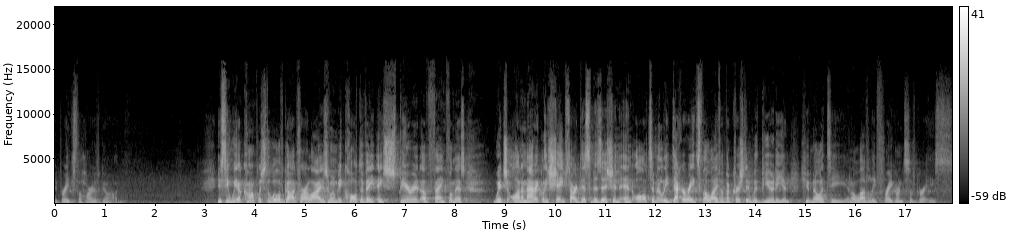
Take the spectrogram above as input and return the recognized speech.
it breaks the heart of God. You see, we accomplish the will of God for our lives when we cultivate a spirit of thankfulness, which automatically shapes our disposition and ultimately decorates the life of a Christian with beauty and humility and a lovely fragrance of grace.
